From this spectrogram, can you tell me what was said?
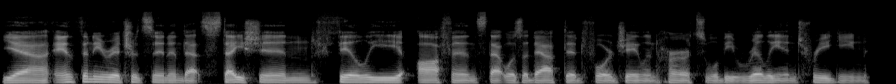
Yeah, Anthony Richardson and that Steichen Philly offense that was adapted for Jalen Hurts will be really intriguing,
